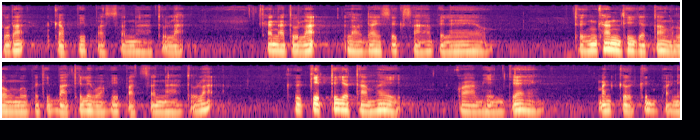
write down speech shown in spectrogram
ธุระกับวิปัสสนาธุระคันธธุระเราได้ศึกษาไปแล้ว ถึงขั้นที่จะต้องลงมือปฏิบัติที่เรียกว่าวิปัสสนาธุระคือกิจที่จะทำให้ความเห็นแจ้ง มันเกิดขึ้นภายใน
